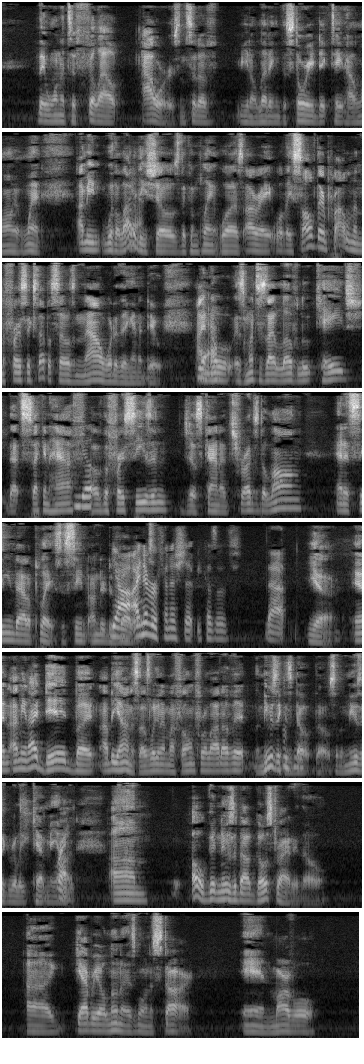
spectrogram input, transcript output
They wanted to fill out hours instead of you know letting the story dictate how long it went. I mean, with a lot of these shows, the complaint was, all right, well, they solved their problem in the first six episodes, and now what are they going to do? I know as much as I love Luke Cage, that second half Yep. of the first season just kind of trudged along, and it seemed out of place. It seemed underdeveloped. Yeah, I never finished it because of that. Yeah, and I mean, I did, but I'll be honest. I was looking at my phone for a lot of it. The music is Mhm. dope though, so the music really kept me Right. on. Um, oh, good news about Ghost Rider though. Uh, Gabriel Luna is going to star in Marvel,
